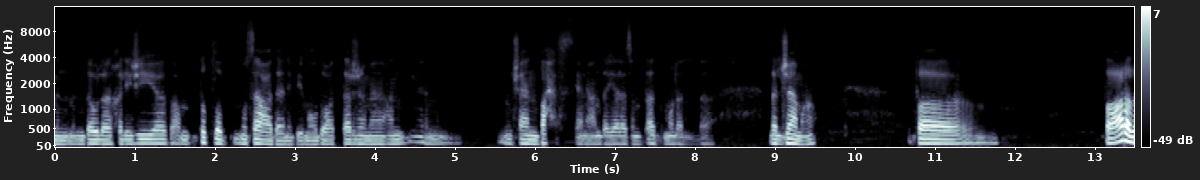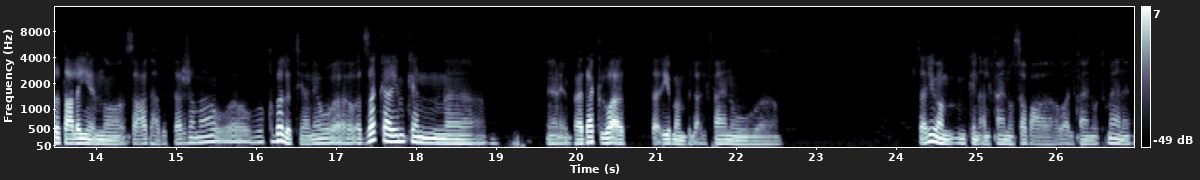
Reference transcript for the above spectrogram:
من من دولة خليجية عم تطلب مساعدة يعني بموضوع الترجمة عن مشان بحث يعني عندها لازم تقدمه لل للجامعة. ف فعرضت علي إنه ساعدها بالترجمة وقبلت يعني. وأتذكر يمكن يعني بهذاك الوقت تقريبا بال 2000 و تقريبا يمكن 2007 و 2008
